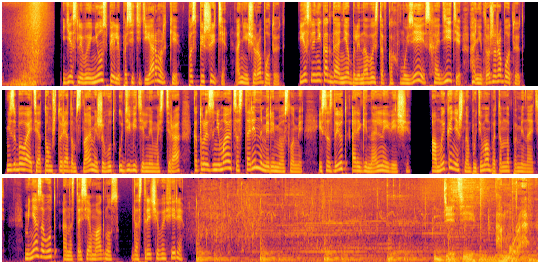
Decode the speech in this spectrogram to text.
Если вы не успели посетить ярмарки, поспешите, они еще работают. Если никогда не были на выставках в музее, сходите, они тоже работают. Не забывайте о том, что рядом с нами живут удивительные мастера, которые занимаются старинными ремеслами и создают оригинальные вещи. А мы, конечно, будем об этом напоминать. Меня зовут Анастасия Магнус. До встречи в эфире. Дети Амура.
